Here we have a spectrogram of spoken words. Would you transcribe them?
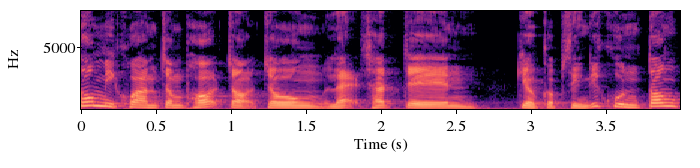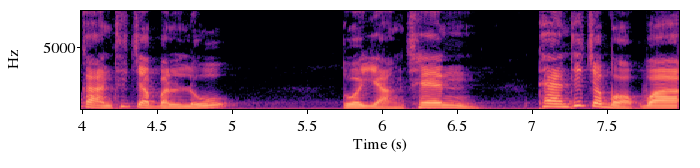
ต้องมีความจำเพาะเจาะจงและชัดเจน เกี่ยวกับสิ่งที่คุณต้องการที่จะบรรลุ ตัวอย่างเช่น แทนที่จะบอกว่า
